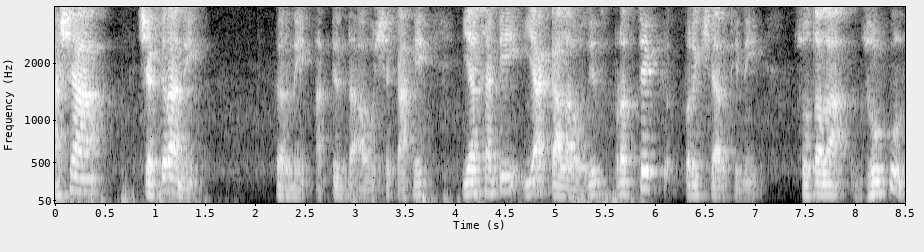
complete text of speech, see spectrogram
अशा चक्राने करणे अत्यंत आवश्यक आहे. यासाठी या कालावधीत प्रत्येक परीक्षार्थीने स्वतःला झोकून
